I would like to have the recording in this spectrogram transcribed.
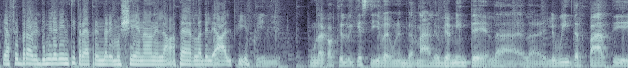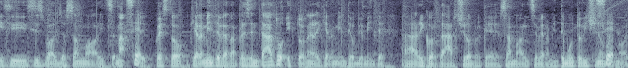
e a febbraio del 2023 prenderemo scena nella perla delle Alpi. Quindi una cocktail week estiva e una invernale. Ovviamente la, la, le winter party si, si, svolge a San Moritz, ma sì. questo chiaramente verrà presentato e tornerai chiaramente ovviamente a ricordarcelo perché San Moritz è veramente molto vicino sì. per noi.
